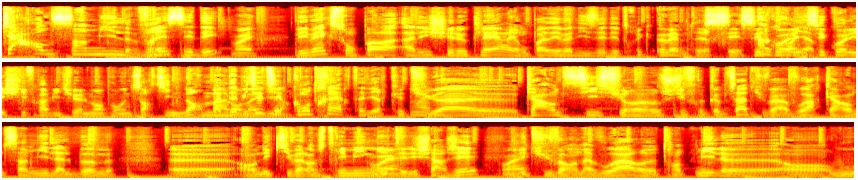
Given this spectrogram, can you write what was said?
45 000 vrais CD Ouais. Les mecs sont pas allés chez Leclerc et ont pas dévalisé des trucs eux-mêmes c'est quoi, les- incroyable. c'est quoi les chiffres habituellement pour une sortie Bah, normale va D'habitude, c'est le contraire. C'est-à-dire que tu Ouais. as euh, 46 sur un chiffre comme ça, tu vas avoir 45 000 albums euh, en équivalent streaming Ouais. et téléchargés, Ouais. et tu vas en avoir euh, 30 000 euh, en, ou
